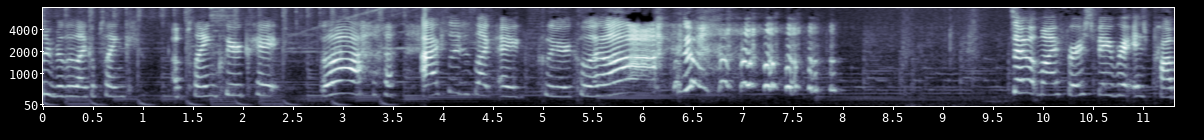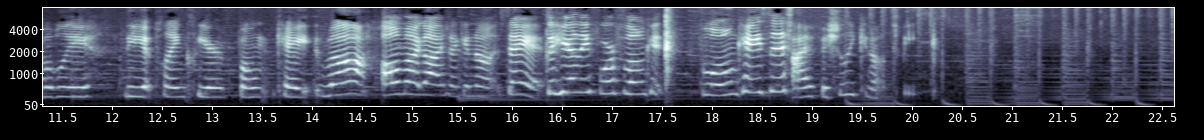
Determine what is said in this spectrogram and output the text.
actually really like a plain a plain clear cake. Ah, actually just like a clear clear. Ah. so my first favorite is probably the plain clear phone case. Ah. Oh my gosh, I cannot say it. So here are the four phone, ca phone cases. I officially cannot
